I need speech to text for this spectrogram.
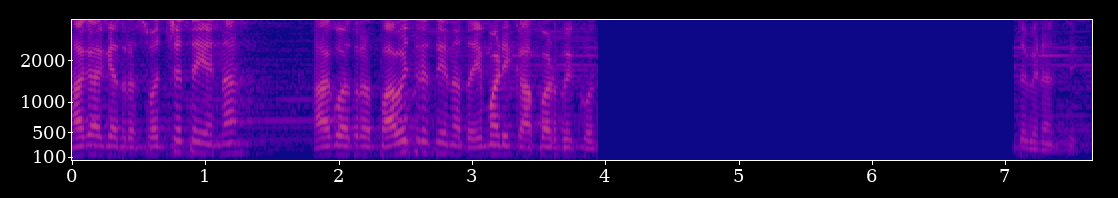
ಹಾಗಾಗಿ ಅದರ ಸ್ವಚ್ಛತೆಯನ್ನು ಹಾಗೂ ಅದರ ಪಾವಿತ್ರ್ಯತೆಯನ್ನು ದಯಮಾಡಿ ಕಾಪಾಡಬೇಕು ಅಂತ ವಿನಂತಿ.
